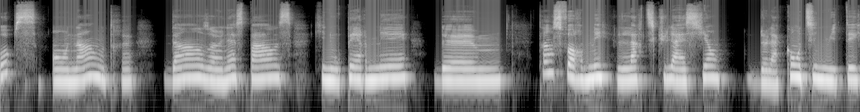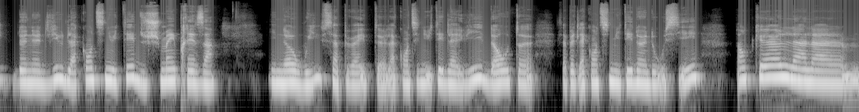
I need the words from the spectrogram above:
oups, on entre dans un espace qui nous permet de hum, transformer l'articulation de la continuité de notre vie ou de la continuité du chemin présent. Il y en a, oui, ça peut être la continuité de la vie, d'autres, ça peut être la continuité d'un dossier. Donc, euh,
